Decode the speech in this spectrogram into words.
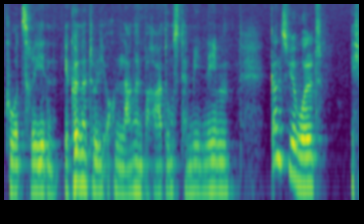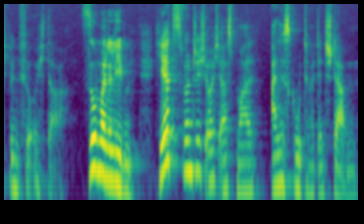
kurz reden. Ihr könnt natürlich auch einen langen Beratungstermin nehmen. Ganz wie ihr wollt, ich bin für euch da. So, meine Lieben, jetzt wünsche ich euch erstmal alles Gute mit den Sternen.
